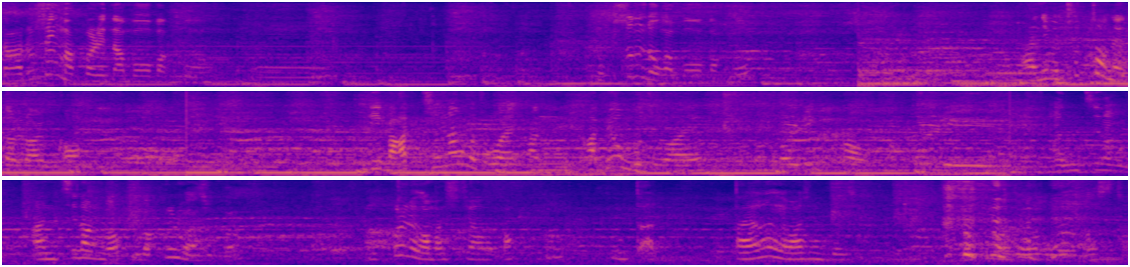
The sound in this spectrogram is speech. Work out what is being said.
나루생 막걸리 나 먹어봤고 복순도가 먹어봤고 아니면 추천해달라 할까? 니맛 진한 거 좋아해? 간, 가벼운 거 좋아해? 막걸리? 어. 막걸리 안 진한 거. 안 진한 거? 막걸리 마실 거야? 막걸리가 맛있지 않을까? 음, 따, 다양하게 마시면 되지 어, 맛있다.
